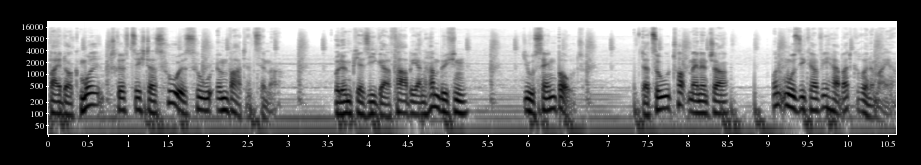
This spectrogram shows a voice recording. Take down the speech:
Bei Doc Mull trifft sich das Who is Who im Wartezimmer. Olympiasieger Fabian Hambüchen, Usain Bolt. Dazu Topmanager und Musiker wie Herbert Grönemeyer.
